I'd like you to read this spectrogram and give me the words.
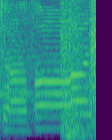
tout avant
